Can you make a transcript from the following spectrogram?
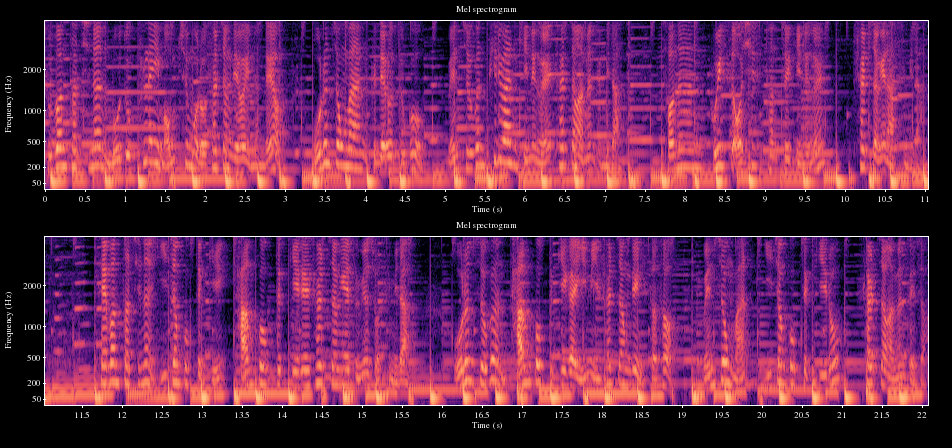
두 번 터치는 모두 플레이 멈춤으로 설정되어 있는데요. 오른쪽만 그대로 두고 왼쪽은 필요한 기능을 설정하면 됩니다. 저는 voice assistant 기능을 설정해 놨습니다. 세 번 터치는 이전 곡 듣기, 다음 곡 듣기를 설정해 두면 좋습니다. 오른쪽은 다음 곡 듣기가 이미 설정되어 있어서 왼쪽만 이전 곡 듣기로 설정하면 되죠.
